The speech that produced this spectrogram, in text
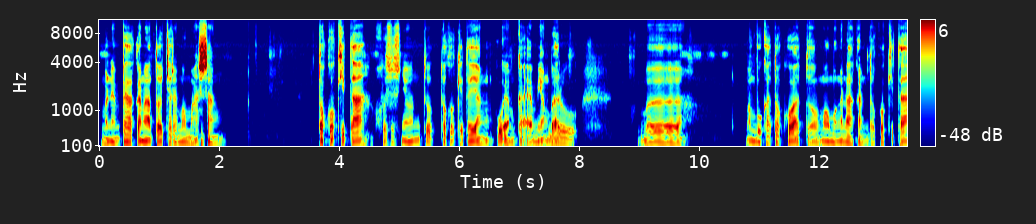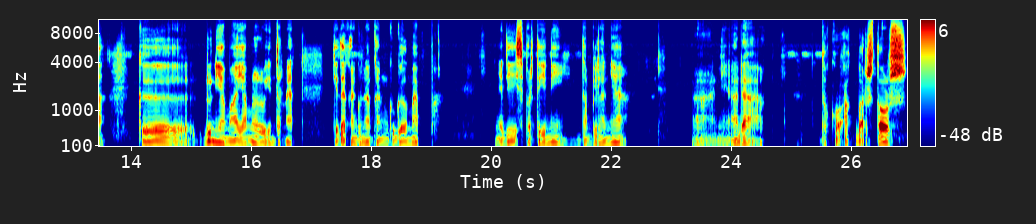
menempelkan atau cara memasang toko kita khususnya untuk toko kita yang UMKM yang baru membuka toko atau mau mengenalkan toko kita ke dunia maya melalui internet. Kita akan gunakan Google Map. Jadi seperti ini tampilannya. Nah, ini ada toko Akbar Stores.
